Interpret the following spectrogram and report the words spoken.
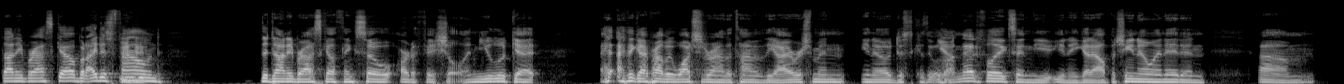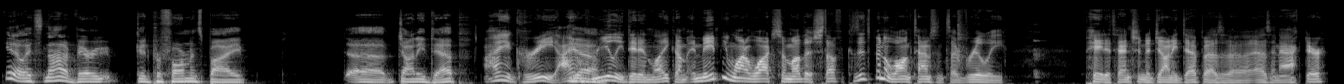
Donnie Brasco, but I just Mm-hmm. found the Donnie Brasco thing so artificial. And you look at, I I think I probably watched it around the time of The Irishman, you know, just because it was Yeah. on Netflix, and you you know you got Al Pacino in it, and um, you know it's not a very good performance by uh, Johnny Depp. I agree. I Yeah. really didn't like him. It made me want to watch some other stuff because it's been a long time since I've really paid attention to Johnny Depp as a as an actor.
